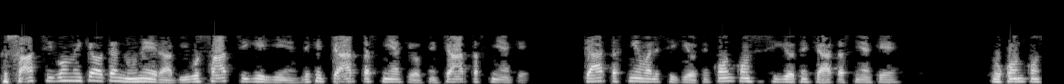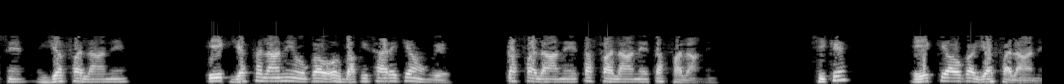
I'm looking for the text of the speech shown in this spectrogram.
تو سات سیگوں میں کیا ہوتا ہے؟ نون ارابی وہ سات سیگے یہ ہیں۔ لیکن چار تسنیا کے ہوتے ہیں۔ چار تسنیا کے۔ چار تسنیا والے سیگے ہوتے ہیں۔ کون کون سے سیگے ہوتے ہیں چار تسنیا کے؟ وہ کون کون سے ہیں؟ یفلانے۔ ایک یفلانے ہوگا اور باقی سارے کیا ہوں گے؟ تفلانے تفلانے تفلانے۔ ٹھیک ہے؟ ایک کیا ہوگا یا فلانے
